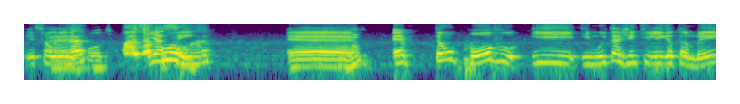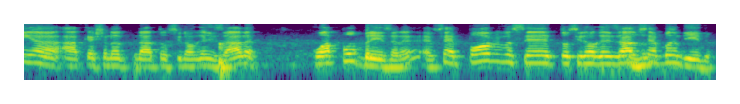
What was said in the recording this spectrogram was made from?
Esse é o é, grande ponto. Mas é e povo, assim, né? É, uhum. Então, o povo e, e muita gente liga também a, a questão da, da, torcida organizada com a pobreza, né? É, você é pobre, você é torcida organizada, uhum. você é bandido.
